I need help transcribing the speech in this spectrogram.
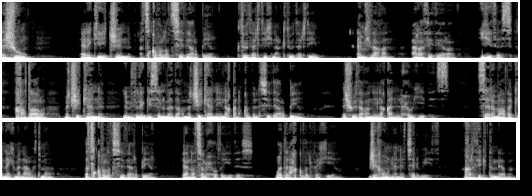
ذا شو يتجن أتقبل سيدي ربي. كتو ثرتيكنا كتو ثرتيم أم كذا غن أراثي ثيراض يدس خطر ماشي كان المثل سلمى ذا ماشي كان إلا قنقبل سيدي ربي ذا شو ذا غن إلا قن الحو يدس سلام ذاك ناك ما نعاود ما. أتقبل سيدي ربي. يعني تلحظ يدس واد الحق الفاكية جي غاون هنا التلويث غير فيك النظام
